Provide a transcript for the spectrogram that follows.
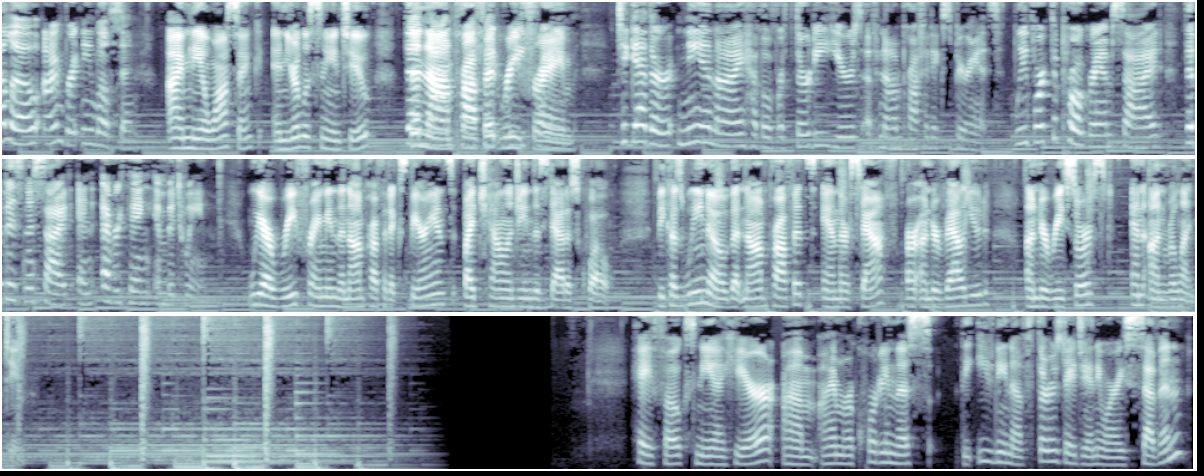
Hello, I'm Brittny Wilson. I'm Nia Wasink, and you're listening to The, Nonprofit Reframe. Together, Nia and I have over 30 years of nonprofit experience. We've worked the program side, the business side, and everything in between. We are reframing the nonprofit experience by challenging the status quo because we know that nonprofits and their staff are undervalued, under resourced, and unrelenting. Hey folks, Nia here. Um, I'm recording this the evening of Thursday, January 7.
